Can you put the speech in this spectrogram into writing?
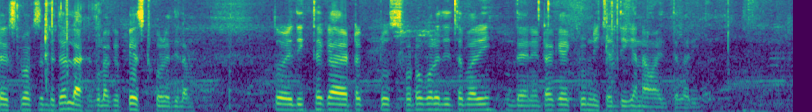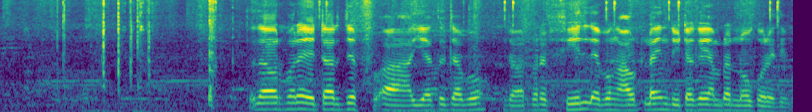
টেক্সট বক্সের ভিতরে লেখাগুলোকে পেস্ট করে দিলাম। তো এদিক থেকে আর একটা ছোট করে দিতে পারি দেন এটাকে একটু নিচের দিকে নামাই দিতে পারি। তো দেওয়ার পরে এটার যে ইয়াতে যাব, যাওয়ার পরে ফিল এবং আউটলাইন দুইটাকেই আমরা নো করে দিব।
